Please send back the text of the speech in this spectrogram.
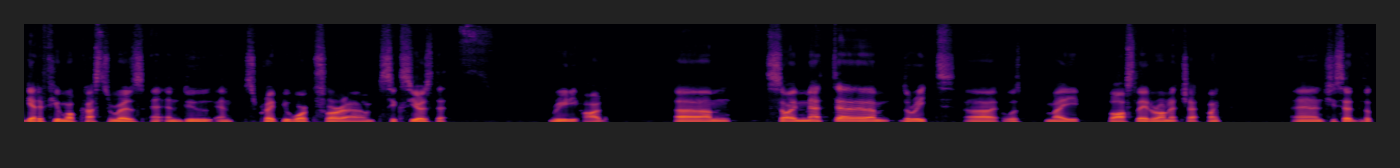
get a few more customers and, and do and scrape your work for um, six years. That's really hard. Um, so I met um, Dorit, uh, was my boss later on at Checkpoint, and she said, "Look,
